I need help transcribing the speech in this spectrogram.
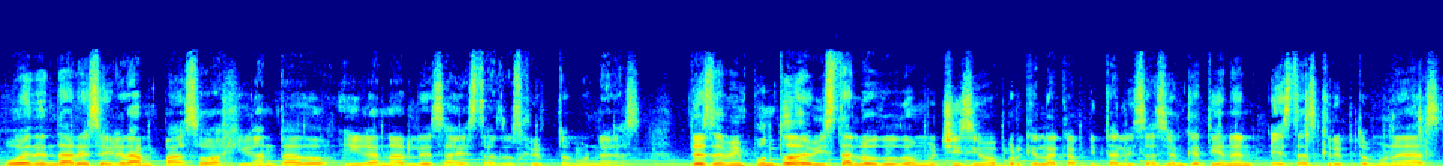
pueden dar ese gran paso agigantado y ganarles a estas dos criptomonedas. Desde mi punto de vista lo dudo muchísimo porque la capitalización que tienen estas criptomonedas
